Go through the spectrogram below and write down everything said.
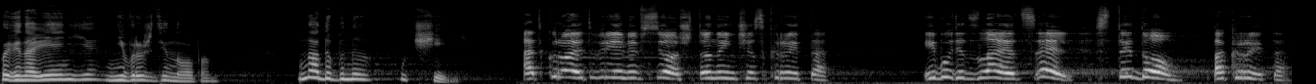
Повиновение не врождено вам. Надобно учение. Откроет время все, что нынче скрыто, И будет злая цель стыдом покрыта.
